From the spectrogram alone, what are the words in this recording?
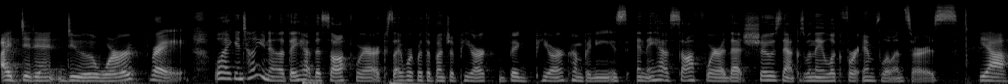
I didn't do the work. Right. Well, I can tell you now that they have the software because I work with a bunch of PR, big PR companies, and they have software that shows now because when they look for influencers, Yeah.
